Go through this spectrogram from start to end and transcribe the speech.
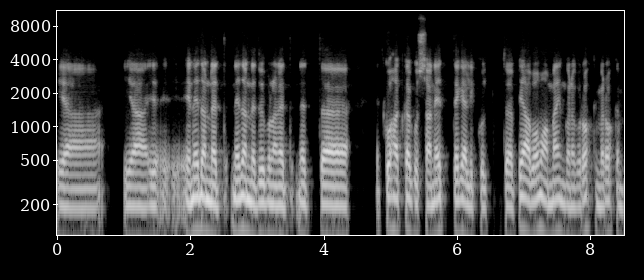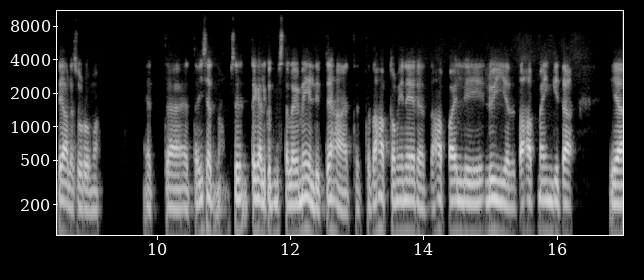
ja, ja, ja, ja need on need, need on need võib-olla need, need, need kohad ka, kus Anett tegelikult peab oma mängu nagu rohkem ja rohkem peale suruma. et, et ta ise, noh, see tegelikult, mis talle ju meeldib teha, et, et ta tahab domineerida, tahab palli lüüa, ta tahab mängida ja,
